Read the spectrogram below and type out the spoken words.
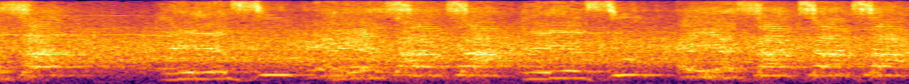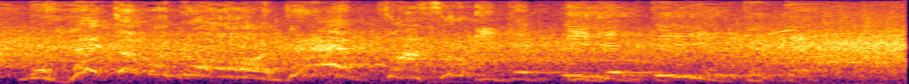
Eyesa. Eyesu. Eyesasa. Eyesu. Eyesasasa. The hedge of God. Ẹ fà so. Ìdèpí. Ìdèpí. Ìdèpí.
